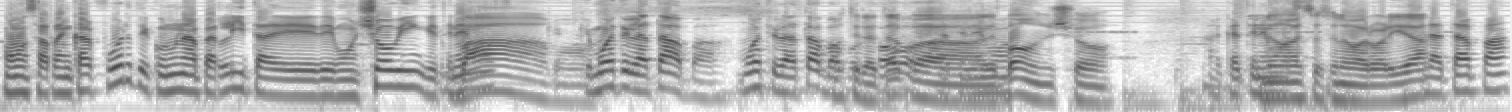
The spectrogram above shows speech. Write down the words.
vamos a arrancar fuerte con una perlita de, de Bon Jovi que tenemos. Vamos. Que muestre la tapa, muestre la tapa, Muestre por la favor. tapa del tenemos- Bonjo. Acá tenemos No, eso es una barbaridad. la tapa.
